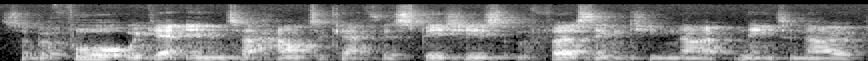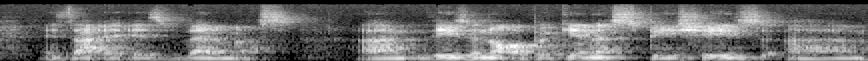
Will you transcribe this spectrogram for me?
So before we get into how to care for this species, the first thing you know, need to know is that it is venomous. Um, these are not a beginner species, um,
